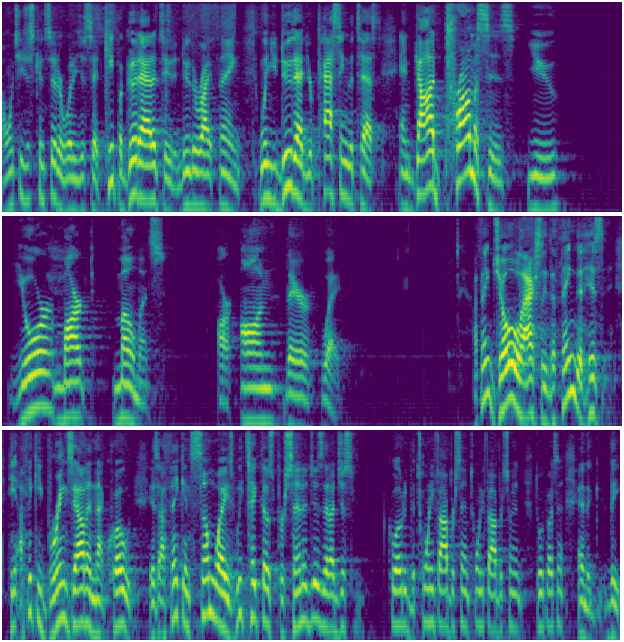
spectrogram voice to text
I want you to just consider what he just said. Keep a good attitude and do the right thing. When you do that, you're passing the test. And God promises you your marked moments are on their way. I think Joel actually, the thing that his, he, I think he brings out in that quote is I think in some ways we take those percentages that I just quoted, the 25%, 25%, 25%, and the, the,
